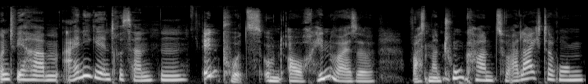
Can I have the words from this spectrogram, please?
und wir haben einige interessanten Inputs und auch Hinweise was man tun kann zur Erleichterung,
